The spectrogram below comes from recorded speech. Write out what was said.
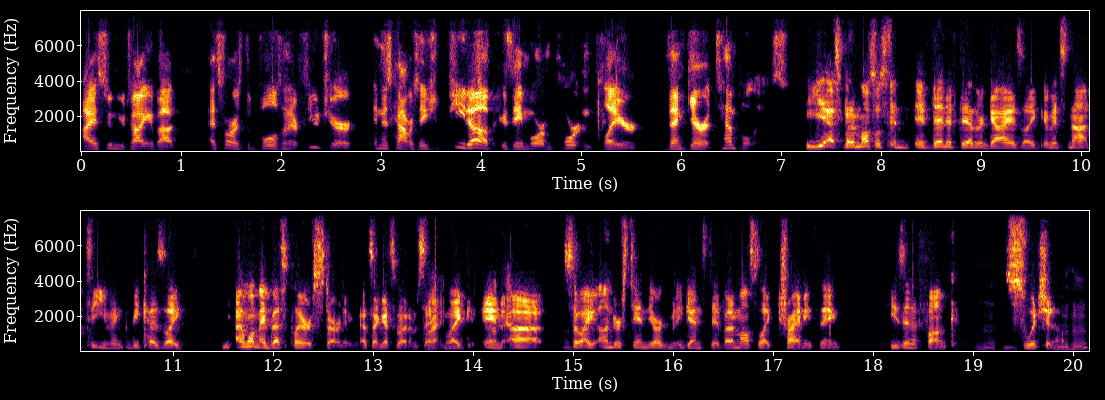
I assume you're talking about as far as the Bulls and their future in this conversation. P Dub is a more important player than Garrett Temple is. yes, but I'm also saying if then if the other guy is like, if it's not to even because like I want my best player starting. That's I guess what I'm saying. Right. Like and Okay. uh, so I understand the argument against it, but I'm also like, try anything. He's in a funk. Mhm. Switch it up. Mhm.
